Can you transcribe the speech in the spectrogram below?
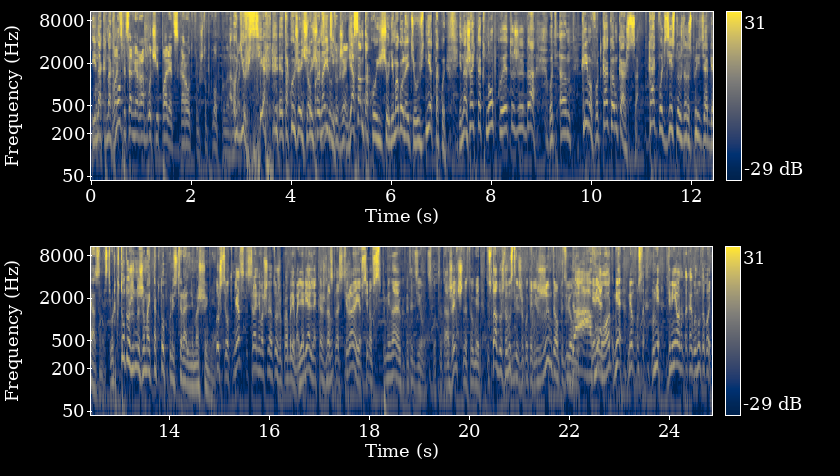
И на- на Бывает кноп- специальный рабочий палец с коротким, чтобы кнопку У нажимать. них всех э, такую женщину Причем еще найти. женщин. Я сам такой еще не могу найти. у- Нет такой. И нажать на кнопку, это же, да. Вот, эм, Кремов, вот как вам кажется, как вот здесь нужно распределить обязанности? Вот кто должен нажимать на кнопку на стиральной машине? Слушайте, вот у меня с стиральной машиной тоже проблема. Я реально каждый раз, когда стираю, я все время вспоминаю, как это делать. Вот это, а женщина это умеет. То есть там нужно выставить же какой-то режим там определенный. Да, реально- вот. у меня, у меня просто, ну, мне, для меня вот это как бы, ну, такой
